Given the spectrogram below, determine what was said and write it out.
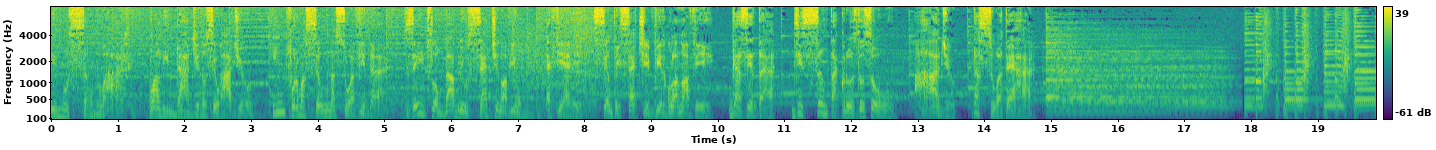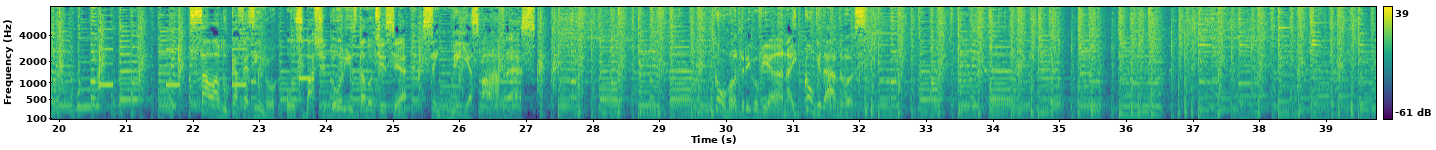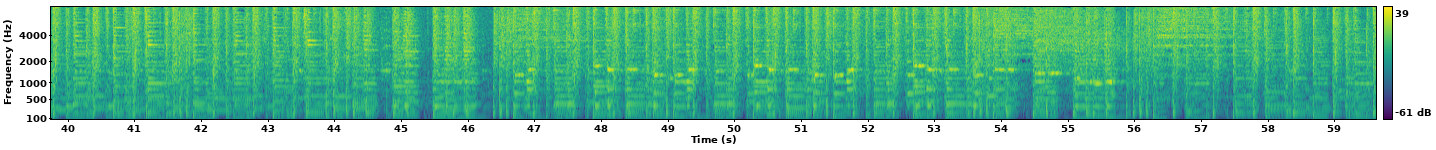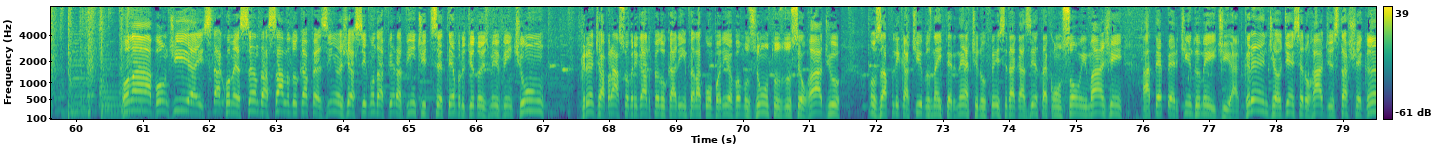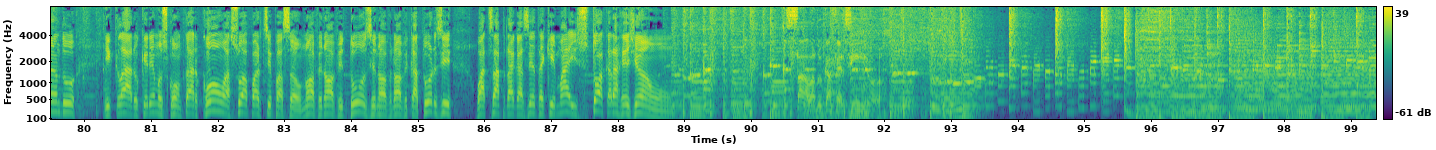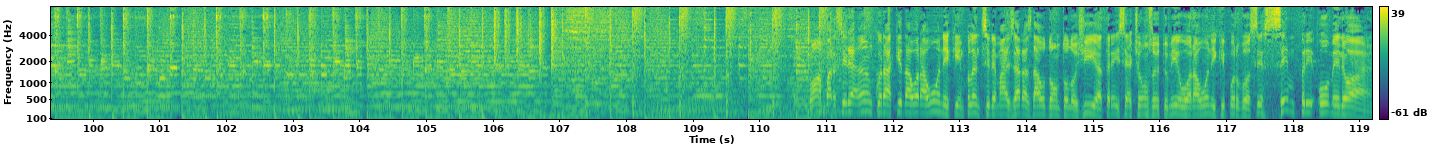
Emoção no ar. Qualidade no seu rádio. Informação na sua vida. ZYW 791. FM 107,9. Gazeta de Santa Cruz do Sul. A rádio da sua terra. Sala do Cafezinho. Os bastidores da notícia sem meias palavras com Rodrigo Viana e convidados. Olá, bom dia. Está começando a Sala do Cafezinho. Hoje é segunda-feira, 20 de setembro de 2021. Grande abraço, obrigado pelo carinho, pela companhia. Vamos juntos no seu rádio, nos aplicativos, na internet, no Face da Gazeta com som e imagem, até pertinho do meio-dia. Grande audiência do rádio está chegando. E claro, queremos contar com a sua participação. 99129914, WhatsApp da Gazeta que mais toca na região. Sala do Cafezinho. Com a parceria âncora aqui da Hora Única, implantes e demais áreas da odontologia, 37118000, Hora Única por você sempre o melhor.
